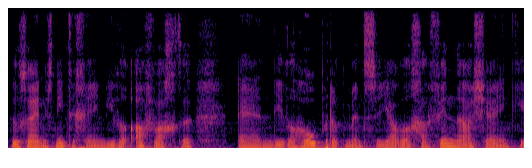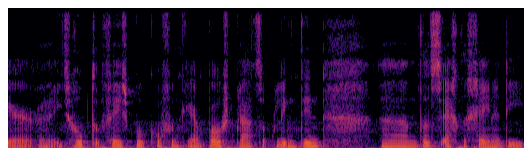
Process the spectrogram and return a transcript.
wil zijn is niet degene die wil afwachten en die wil hopen dat mensen jou wel gaan vinden als jij een keer uh, iets roept op Facebook of een keer een post plaatst op LinkedIn. Um, dat is echt degene die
